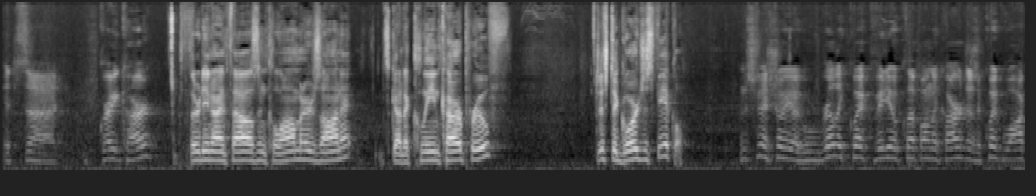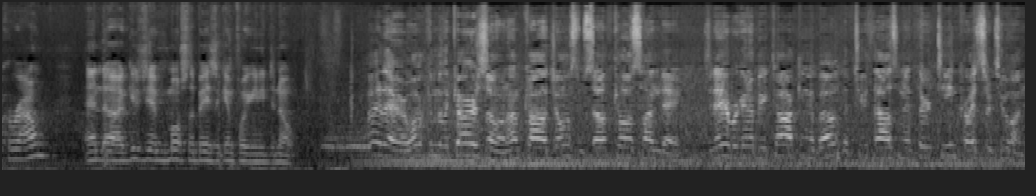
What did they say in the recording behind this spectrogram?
It's a great car. 39,000 kilometers on it. It's got a clean CarProof. Just a gorgeous vehicle. I'm just going to show you a really quick video clip on the car, just a quick walk around, and uh, gives you most of the basic info you need to know. Hi there, welcome to the Carzone. I'm Kyle Jones from South Coast Hyundai. Today we're going to be talking about the 2013 Chrysler 200.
